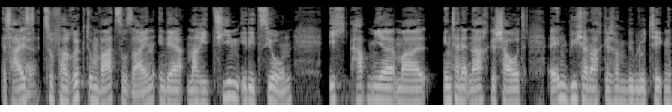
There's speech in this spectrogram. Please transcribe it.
Es heißt, Ja. zu verrückt, um wahr zu sein, in der Maritim Edition. Ich habe mir mal Internet nachgeschaut, äh, in Bücher nachgeschaut, in Bibliotheken,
